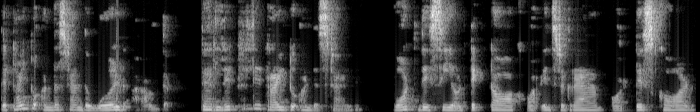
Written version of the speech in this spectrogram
they're trying to understand the world around them. They're literally trying to understand what they see on TikTok or Instagram or Discord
